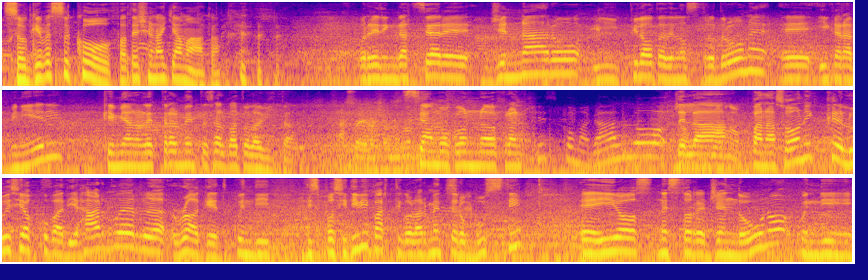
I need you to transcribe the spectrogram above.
So give us a call, fateci una chiamata. Vorrei ringraziare Gennaro, il pilota del nostro drone e i carabinieri che mi hanno letteralmente salvato la vita. Siamo con Francesco Magallo della Panasonic, lui si occupa di hardware rugged, quindi dispositivi particolarmente robusti e io ne sto reggendo uno, quindi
